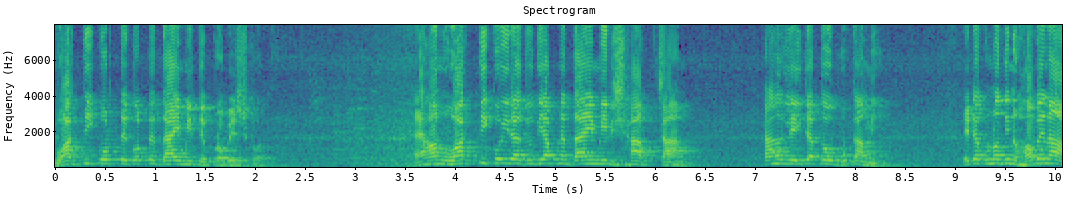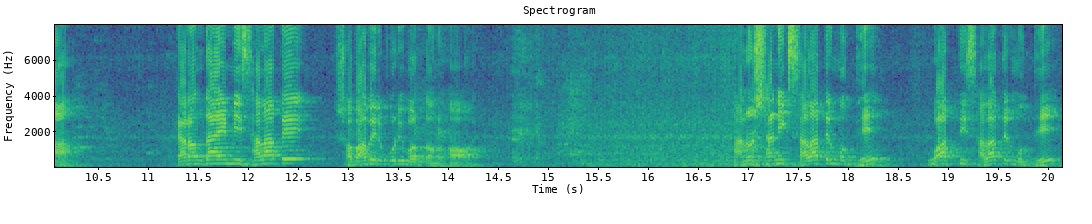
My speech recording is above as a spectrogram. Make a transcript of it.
ওয়াক্তি করতে করতে দায়মিতে প্রবেশ করে। এখন ওয়াক্তি কইরা যদি আপনি দায়মির স্বাদ চান, তাহলে এটা তো বুকামি। এটা কোনো দিন হবে না। কারণ দায়মি সালাতে স্বভাবের পরিবর্তন হয়। আনুষ্ঠানিক সালাতের মধ্যে, ওয়াক্তি সালাতের মধ্যে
